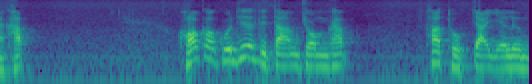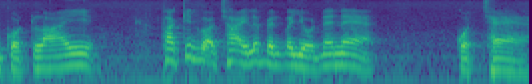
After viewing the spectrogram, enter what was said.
นะครับ ขอขอบคุณที่ติดตามชมครับ ถ้าถูกใจอย่าลืมกดไลค์ ถ้าคิดว่าใช่และเป็นประโยชน์แน่ ๆ กดแชร์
